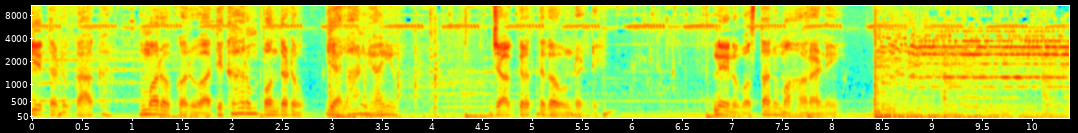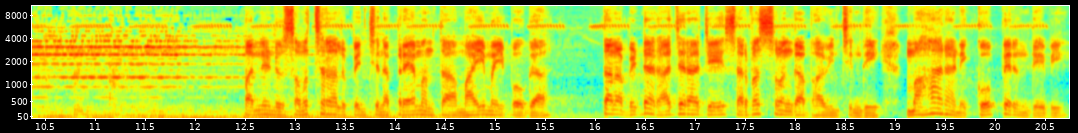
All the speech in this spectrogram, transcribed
ఇతడు కాక మరొకరు అధికారం పొందడం ఎలా న్యాయం? జాగ్రత్తగా ఉండండి. నేను వస్తాను మహారాణి. పన్నెండు సంవత్సరాలు పెంచిన ప్రేమంతా మాయమైపోగా తన బిడ్డ రాజరాజే సర్వస్వంగా భావించింది మహారాణి కోప్పెరందేవి.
